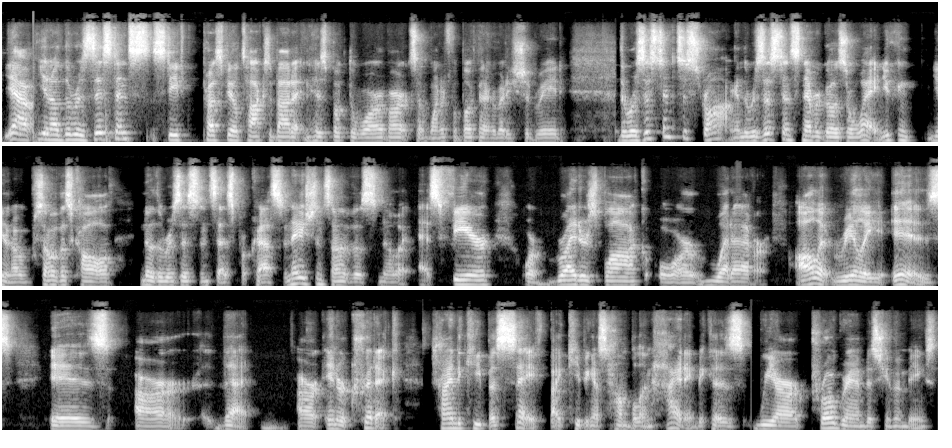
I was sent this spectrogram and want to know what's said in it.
Yeah, you know, the resistance, Steve Pressfield talks about it in his book, The War of Art. It's a wonderful book that everybody should read. The resistance is strong and the resistance never goes away. And you can, you know, some of us call know the resistance as procrastination. Some of us know it as fear or writer's block or whatever. All it really is is our that our inner critic trying to keep us safe by keeping us humble and hiding because we are programmed as human beings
